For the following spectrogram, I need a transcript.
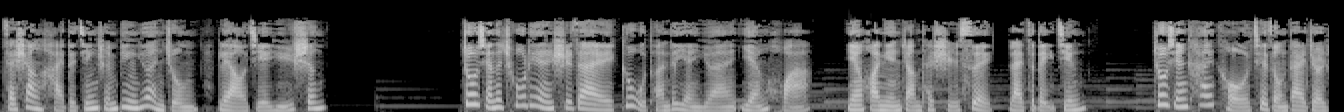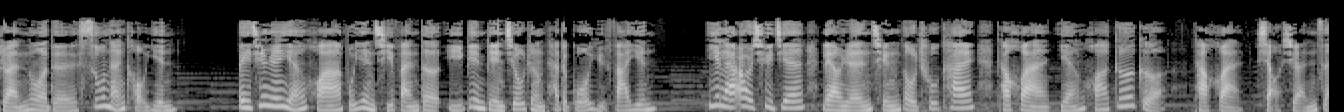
在上海的精神病院中了结余生。周璇的初恋是在歌舞团的演员严华，严华年长他十岁，来自北京。周璇开口却总带着软糯的苏南口音。北京人严华不厌其烦的一遍遍纠正他的国语发音，一来二去间，两人情窦初开。他唤严华哥哥，他唤小玄子，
